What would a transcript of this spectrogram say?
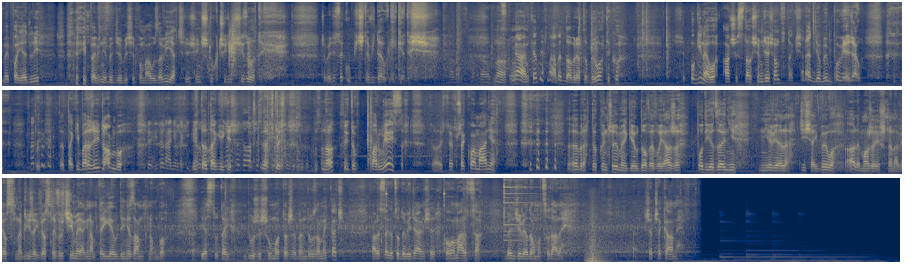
My pojedli i pewnie będziemy się pomału zawijać. 10 sztuk 30 zł. Trzeba będzie sobie kupić te widełki kiedyś. No, miałem kiedyś, nawet dobre to było, tylko się poginęło. A 380 tak średnio bym powiedział. To, to taki bardziej jumbo. I to na nim taki I to tak jakieś... No to A380 Jak ktoś-. No, i to w paru miejscach. To jeszcze przekłamanie. Dobra, to kończymy giełdowe wojaże. Podjedzeni niewiele dzisiaj było, ale może jeszcze na wiosnę, bliżej wiosny wrócimy, jak nam tej giełdy nie zamkną, bo jest tutaj duży szum o to, że będą zamykać, ale z tego co dowiedziałem się koło marca będzie wiadomo co dalej. Także czekamy.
